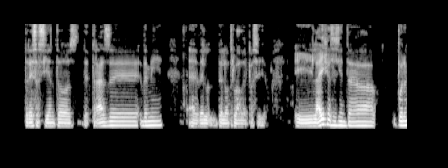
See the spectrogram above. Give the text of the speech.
tres asientos detrás de, de mí, eh, del, del otro lado del pasillo. Y la hija se sienta por,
